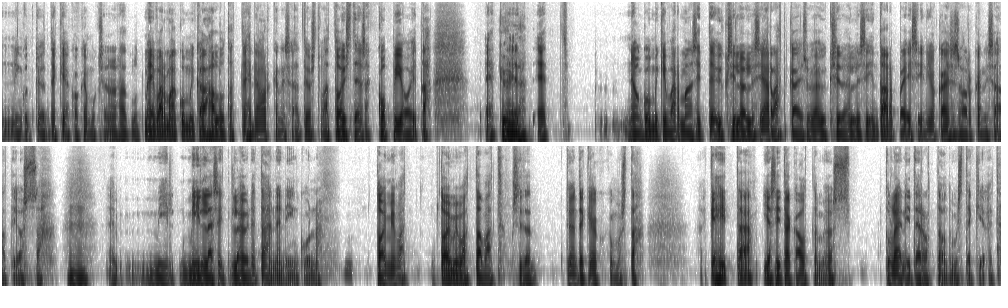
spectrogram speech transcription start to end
niin kuin työntekijäkokemuksen osalta, mutta me ei varmaan kumminkaan haluta tehdä organisaatiosta vaan toistensa kopioita. Et, Kyllä. Et, et, ne on kumminkin varmaan sitten yksilöllisiä ratkaisuja yksilöllisiin tarpeisiin jokaisessa organisaatiossa, hmm. millä sitten löydetään ne niin kuin toimivat, toimivat tavat sitä työntekijäkokemusta kehittää ja sitä kautta myös tulee niitä erottautumistekijöitä.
